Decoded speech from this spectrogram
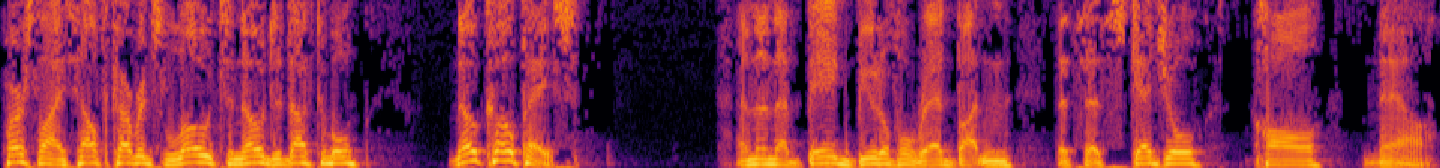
personalized health coverage, low to no deductible, no copays. And then that big, beautiful red button that says schedule call now.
